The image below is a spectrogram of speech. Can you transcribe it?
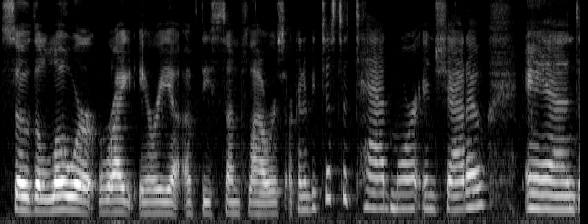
So the lower right area of these sunflowers are going to be just a tad more in shadow. And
